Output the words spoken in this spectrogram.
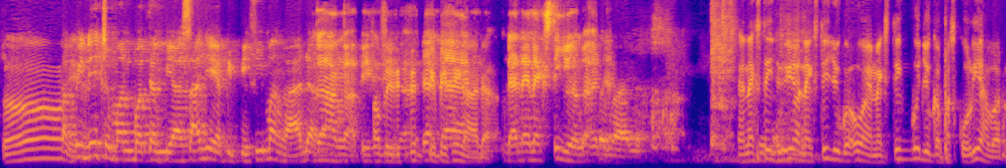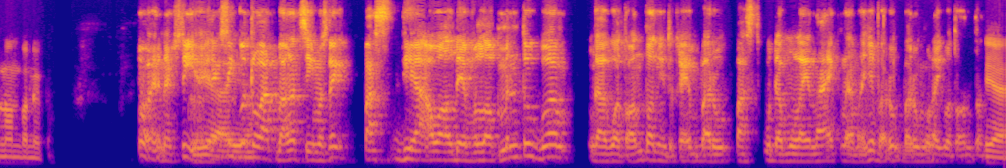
Oh, Tapi iya. dia cuman buat yang biasa aja ya PPV mah nggak ada. Enggak, kan? enggak, PVV, Oh, PVV nggak ada. Nggak ada. Dan NXT juga nggak ada. Nggak ada. NXT juga, iya NXT juga. Oh NXT gue juga pas kuliah baru nonton itu. Oh NXT ya, Iya, NXT gue iya. telat banget sih. Maksudnya pas dia awal development tuh gue nggak gue tonton itu kayak baru pas udah mulai naik namanya baru baru mulai gue tonton. Iya,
